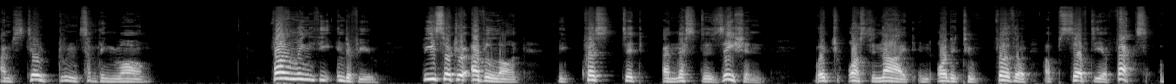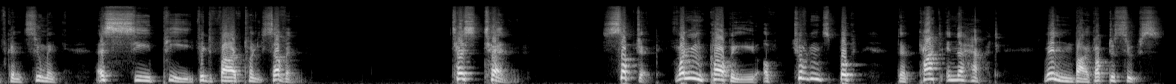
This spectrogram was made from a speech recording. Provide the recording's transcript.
I'm still doing something wrong. Following the interview, researcher Avalon requested anesthetization, which was denied in order to further observe the effects of consuming SCP-5527. Test 10 Subject, running copy of children's book The Cat in the Hat, written by Dr. Seuss.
